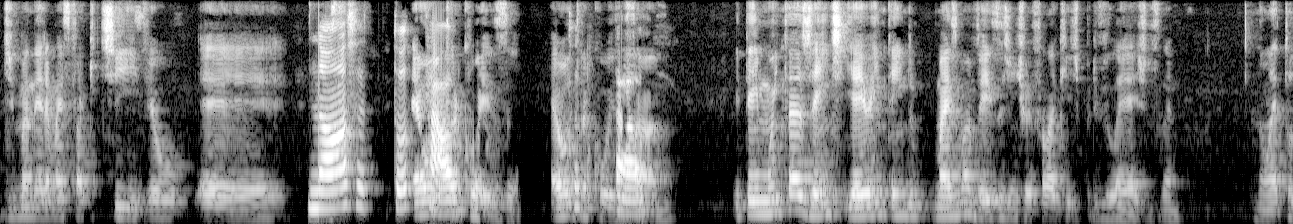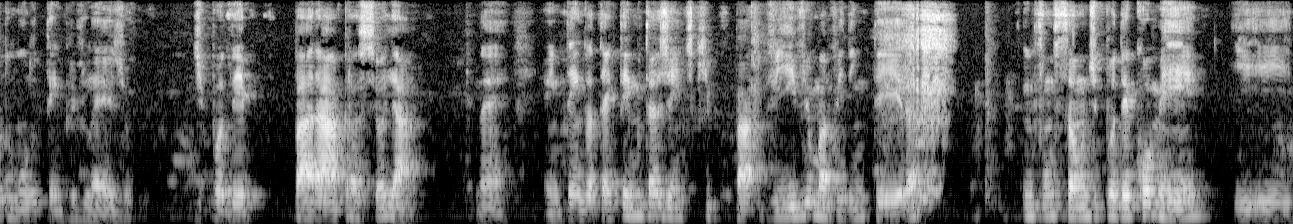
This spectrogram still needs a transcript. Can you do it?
de maneira mais factível. É... Nossa, total. É outra coisa. É outra total. coisa, sabe? E tem muita gente, e aí eu entendo, mais uma vez, a gente vai falar aqui de privilégios, né? Não é todo mundo que tem privilégio de poder parar para se olhar, né? Eu entendo até que tem muita gente que vive uma vida inteira em função de poder comer e, e,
